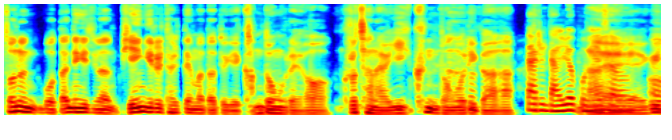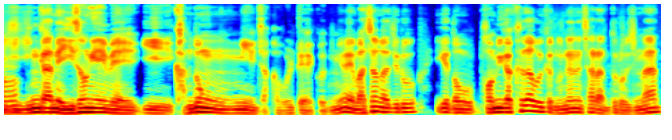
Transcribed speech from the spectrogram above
저는 뭐 딴 얘기지만 비행기를 탈 때마다 되게 감동을 해요. 그렇잖아요. 이 큰 덩어리가 나를 날려보내서. 네, 그 어. 이 인간의 이성임의 이 감동이 잠깐 올 때가 있거든요. 예, 마찬가지로 이게 너무 범위가 크다 보니까 눈에는 잘 안 들어오지만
